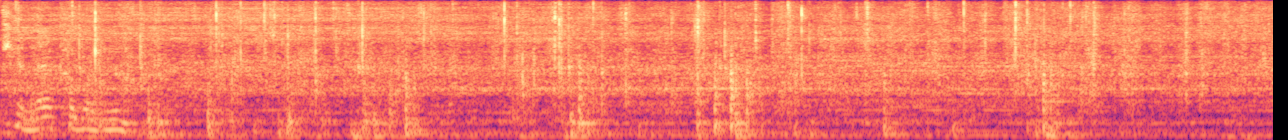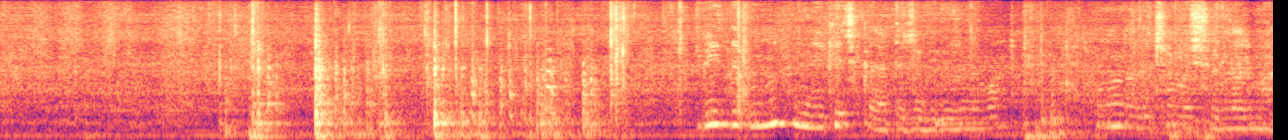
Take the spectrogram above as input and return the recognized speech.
Kirler kabarıyor. Bir de bunun leke çıkartıcı bir ürünü var. Da çamaşırlarımı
